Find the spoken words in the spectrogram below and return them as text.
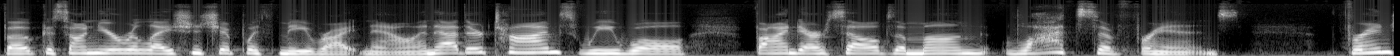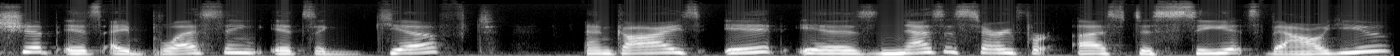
Focus on your relationship with me right now. And other times we will find ourselves among lots of friends. Friendship is a blessing, it's a gift. And guys, it is necessary for us to see its value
